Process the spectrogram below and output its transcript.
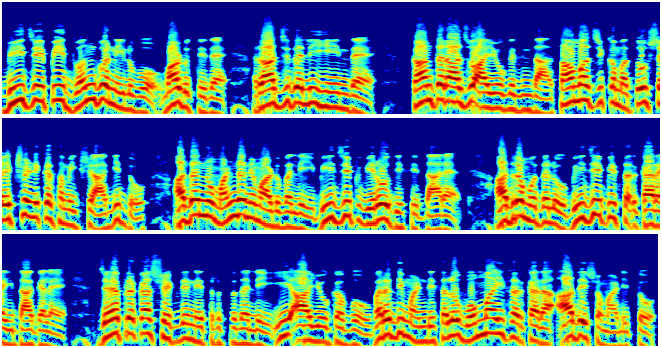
ಬಿಜೆಪಿ ದ್ವಂದ್ವ ನಿಲುವು ಮಾಡುತ್ತಿದೆ. ರಾಜ್ಯದಲ್ಲಿ ಈ ಹಿಂದೆ ಕಾಂತರಾಜು ಆಯೋಗದಿಂದ ಸಾಮಾಜಿಕ ಮತ್ತು ಶೈಕ್ಷಣಿಕ ಸಮೀಕ್ಷೆ ಆಗಿದ್ದು, ಅದನ್ನು ಮಂಡನೆ ಮಾಡುವಲ್ಲಿ ಬಿಜೆಪಿ ವಿರೋಧಿಸಿದ್ದಾರೆ. ಅದರ ಮೊದಲು ಬಿಜೆಪಿ ಸರ್ಕಾರ ಇದ್ದಾಗಲೇ ಜಯಪ್ರಕಾಶ್ ಹೆಗ್ಡೆ ನೇತೃತ್ವದಲ್ಲಿ ಈ ಆಯೋಗವು ವರದಿ ಮಂಡಿಸಲು ಬೊಮ್ಮಾಯಿ ಸರ್ಕಾರ ಆದೇಶ ಮಾಡಿತ್ತು.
